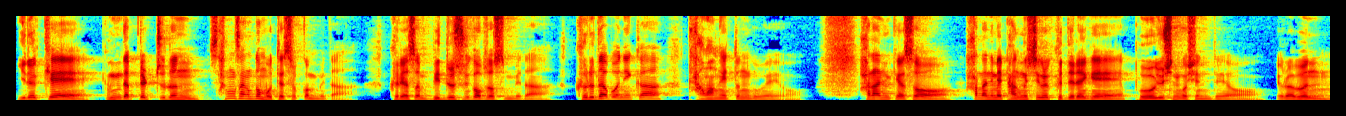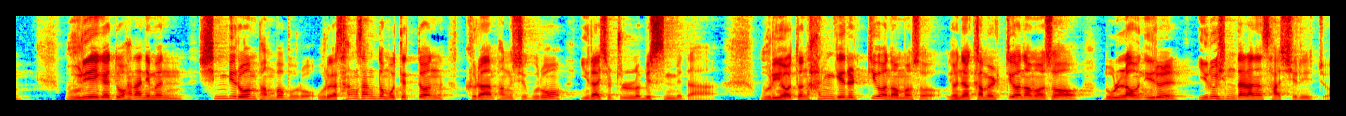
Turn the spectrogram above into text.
이렇게 응답될 줄은 상상도 못했을 겁니다. 그래서 믿을 수가 없었습니다. 그러다 보니까 당황했던 거예요. 하나님께서 하나님의 방식을 그들에게 보여주신 것인데요. 여러분, 우리에게도 하나님은 신비로운 방법으로 우리가 상상도 못했던 그러한 방식으로 일하실 줄로 믿습니다. 우리의 어떤 한계를 뛰어넘어서 연약함을 뛰어넘어서 놀라운 일을 이루신다라는 사실이죠.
